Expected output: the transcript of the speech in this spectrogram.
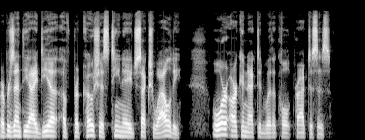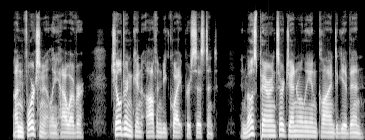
represent the idea of precocious teenage sexuality, or are connected with occult practices. Unfortunately, however, children can often be quite persistent, and most parents are generally inclined to give in.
